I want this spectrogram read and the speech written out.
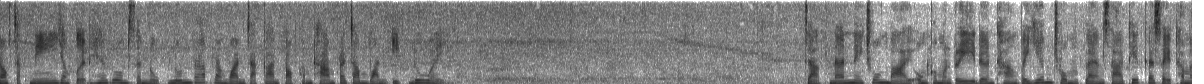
นอกจากนี้ยังเปิดให้ร่วมสนุกลุ้นรับรางวัลจากการตอบคำถามประจำวันอีกด้วย จากนั้นในช่วงบ่ายองคมนตรีเดินทางไปเยี่ยมชมแปลงสาธิตเกษตรธรรม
